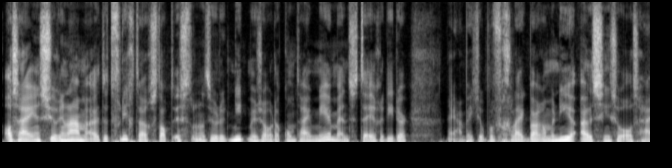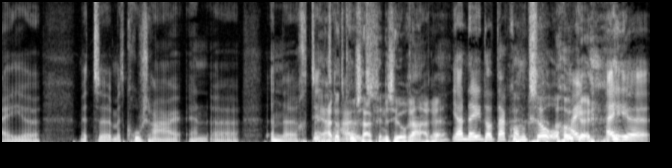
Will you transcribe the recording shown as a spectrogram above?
Als hij in Suriname uit het vliegtuig stapt, is dat natuurlijk niet meer zo. Dan komt hij meer mensen tegen die er... Nou ja, een beetje op een vergelijkbare manier uitzien zoals hij... eh, met, eh, met kroeshaar en eh een uh, Nou getinte ja, dat kroeshaar vinden ze heel raar, hè? Ja, nee, dat, daar kwam ik zo op. Hij, hij,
